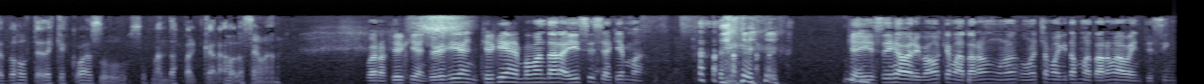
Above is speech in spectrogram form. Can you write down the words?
les dejo a ustedes que escojan sus mandas para el carajo la semana? Bueno, Kirkian, yo Kirkian, va a mandar a Isis y a quién más. Que sí averiguamos que mataron, unos, unos chamaquitos mataron a 25.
